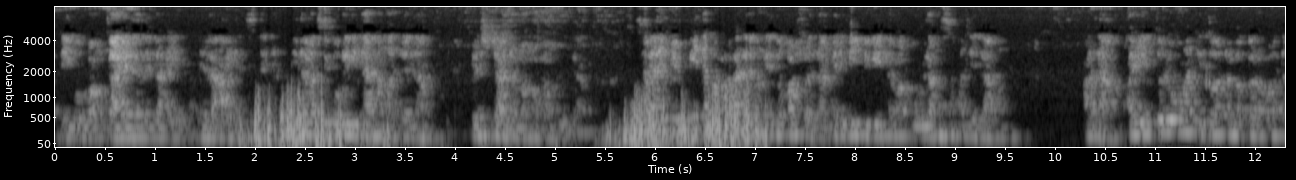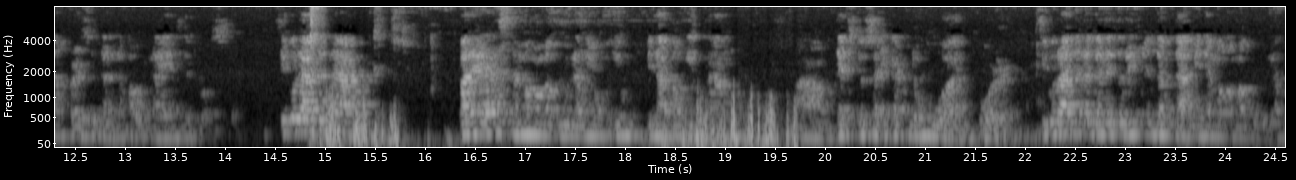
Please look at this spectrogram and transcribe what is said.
At di ko bang gaya na nila, nila Einstein. Hindi naman siguro hinahangad yun na Kristiyano mga magulang. Sa kanila, yung pinakamahalagang edukasyon na may ibibigay na magulang sa kanilang anak ay tulungan ito na magkaroon ng personal na kaugnayan sa Diyos. Sigurado na parehas na mga magulang yung, yung binabanggit ng um, teksto sa ikatlong buwan, 4. Sigurado na ganito rin yung damdamin ng mga magulang.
